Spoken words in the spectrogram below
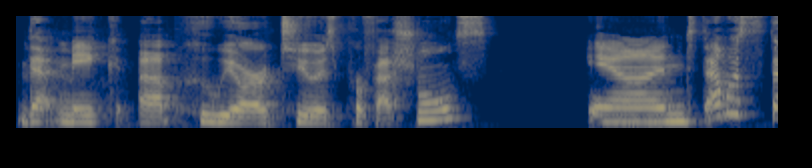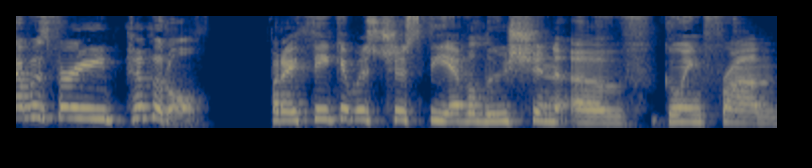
that make up who we are too as professionals. And that was that was very pivotal. But i think it was just the evolution of going from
